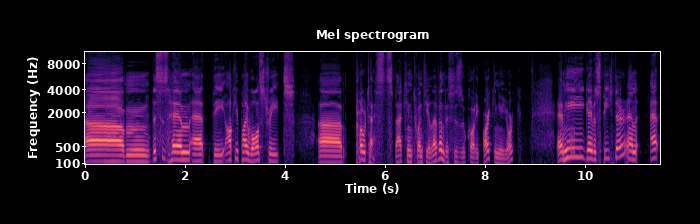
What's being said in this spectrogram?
Um, this is him at the Occupy Wall Street uh, protests back in 2011. This is Zuccotti Park in New York. And he gave a speech there, and at,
